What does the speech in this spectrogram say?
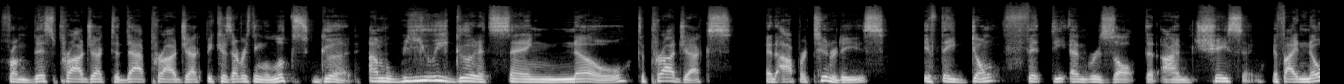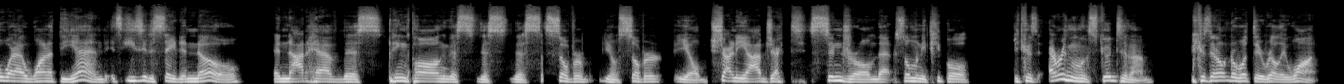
from this project to that project because everything looks good. I'm really good at saying no to projects and opportunities if they don't fit the end result that I'm chasing. If I know what I want at the end, it's easy to say to no and not have this ping pong, this this this silver, you know, silver, you know, shiny object syndrome that so many people because everything looks good to them because they don't know what they really want,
